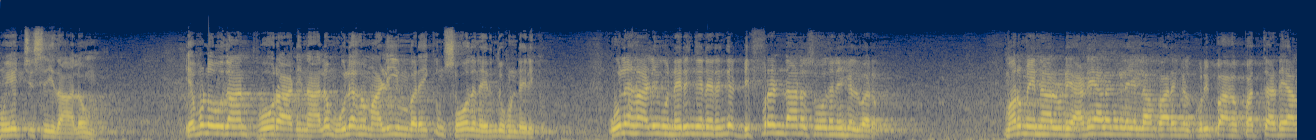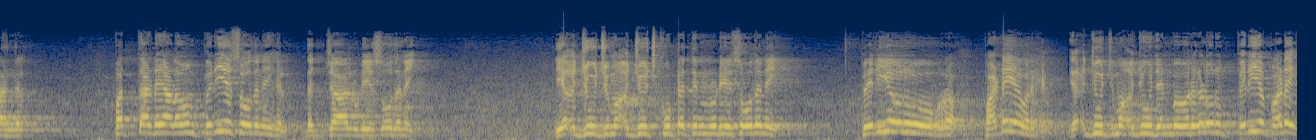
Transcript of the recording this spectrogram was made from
முயற்சி செய்தாலும் எவ்வளவுதான் போராடினாலும் உலகம் அழியும் வரைக்கும் சோதனை இருந்து கொண்டே இருக்கும். உலக அழிவு நெருங்க நெருங்க டிஃப்ரெண்டான சோதனைகள் வரும். மறுமை நாளுடைய அடையாளங்களை எல்லாம் பாருங்கள். குறிப்பாக பத்து அடையாளங்கள். பத்து அடையாளமும் பெரிய சோதனைகள். தஜ்ஜாலுடைய சோதனை. கூட்டத்தினுடைய சோதனை. பெரிய ஒரு படை அவர்கள். என்பவர்கள் ஒரு பெரிய படை.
